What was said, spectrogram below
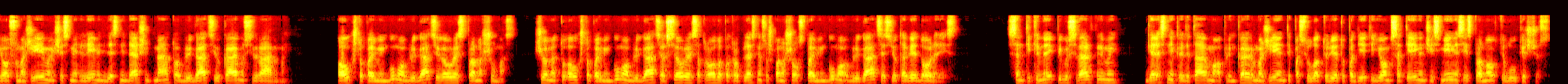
Jo sumažėjimą iš esmės lėmė didesni 10 metų obligacijų kainų sviravimai. Aukšto paimingumo obligacijų eurais pranašumas. Šiuo metu aukšto paimingumo obligacijos eurais atrodo patrauklesnės už panašaus paimingumo obligacijas JOTV doleriais. Santykinai pigus vertinimai geresnė kreditavimo aplinka ir mažėjanti pasiūla turėtų padėti joms ateinančiais mėnesiais pranokti lūkesčius.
